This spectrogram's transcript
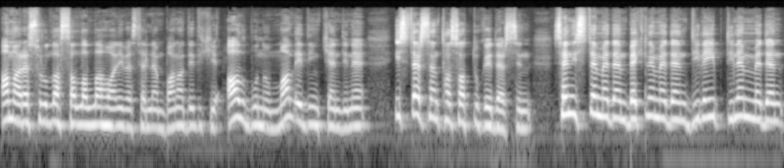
Ama Resulullah sallallahu aleyhi ve sellem bana dedi ki al bunu mal edin kendine istersen tasadduk edersin. Sen istemeden beklemeden dileyip dilenmeden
